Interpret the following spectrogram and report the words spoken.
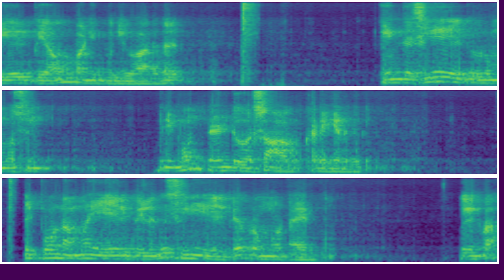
ஏஎல்பியாகவும் பணிபுரிவார்கள். இந்த சீனியர் ஏஎல்பி ப்ரொமோஷன் மினிமம் ரெண்டு வருஷம் ஆகும் கிடைக்கிறதுக்கு. இப்போ நம்ம ஏஎல்பிலேருந்து சீனியர் ஏஎல்பியாக ப்ரொமோட் ஆயிருக்கோம். ஓகேங்களா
